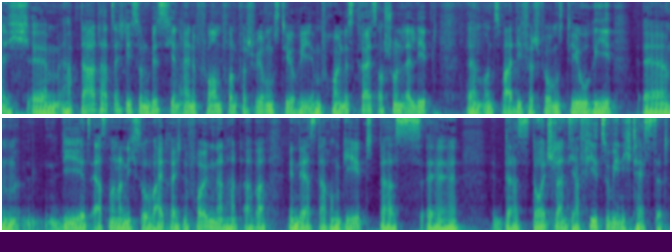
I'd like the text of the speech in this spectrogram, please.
Ich ähm, habe da tatsächlich so ein bisschen eine Form von Verschwörungstheorie im Freundeskreis auch schon erlebt. Ähm, und zwar die Verschwörungstheorie, ähm, die jetzt erstmal noch nicht so weitreichende Folgen dann hat, aber in der es darum geht, dass äh, dass Deutschland ja viel zu wenig testet.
